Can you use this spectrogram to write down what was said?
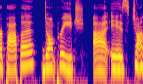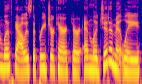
her papa don't preach uh, is John Lithgow is the preacher character, and legitimately,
